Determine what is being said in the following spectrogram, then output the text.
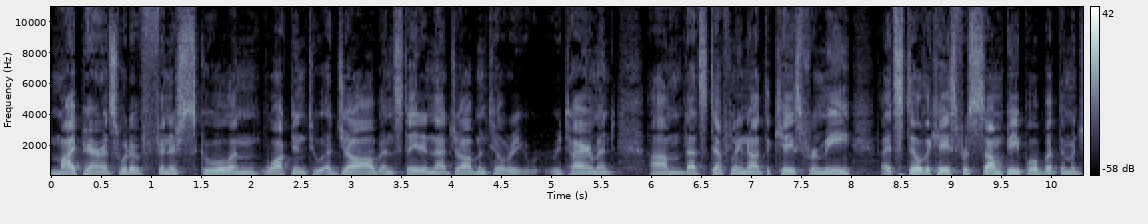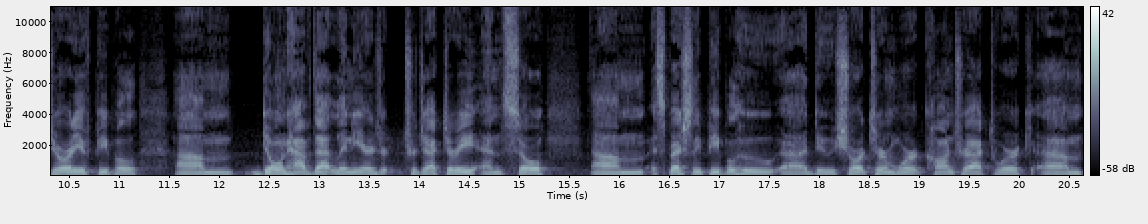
my parents would have finished school and walked into a job and stayed in that job until re- retirement. Um, that's definitely not the case for me. It's still the case for some people, but the majority of people um, don't have that linear tra- trajectory. And so um, especially people who uh, do short term work, contract work, um,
